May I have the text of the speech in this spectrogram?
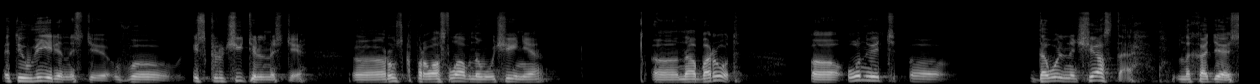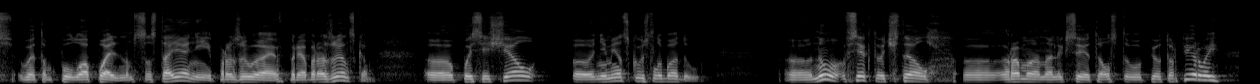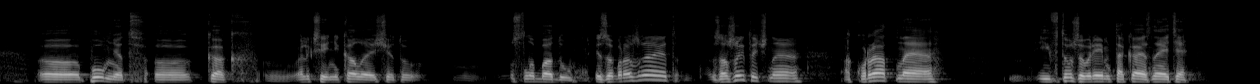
этой уверенности в исключительности русско-православного учения. Наоборот, он ведь довольно часто, находясь в этом полуопальном состоянии, проживая в Преображенском, э, посещал э, немецкую слободу. Э, ну, все, кто читал роман Алексея Толстого «Петр I», помнят, как Алексей Николаевич эту слободу изображает, зажиточная, аккуратная и в то же время такая, знаете,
